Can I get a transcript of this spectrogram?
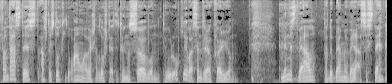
Fantastisk, alltid stått til å ha vært lurt etter tunne Søvun til å oppleve sindre av kvarjon. Minnest vel, da du ber meg være assistent,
